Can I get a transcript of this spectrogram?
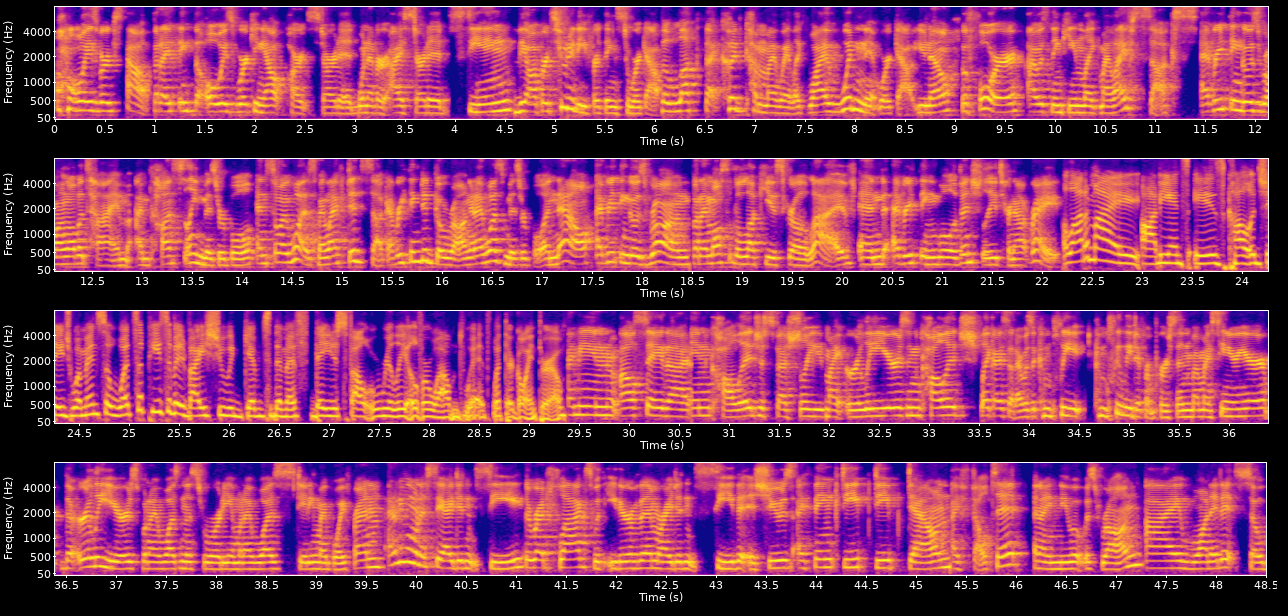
always works out. But I think the always working out part started whenever I started seeing the opportunity for things to work out, the luck that could come my way. Like, why wouldn't it work out? You know, before I was thinking, like, my life sucks. Everything goes wrong all the time. I'm constantly miserable. And so I was. My life did suck. Everything did go wrong and I was miserable. And now everything goes wrong, but I'm also the luckiest girl alive and everything will eventually turn out right. A lot of my audience is college age women. So, what's a piece of advice you would give to them if they just felt really overwhelmed with what they're going through? I mean, I'll say that in college, especially my early years in college, like I said, I was a complete, completely different person by my senior year. The early years when I was in the sorority and when I was dating my boyfriend, I don't even want to say I didn't see the red flags with either of them or I didn't see the issues. I think deep, deep down, I felt it and I knew it was wrong. I wanted it so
